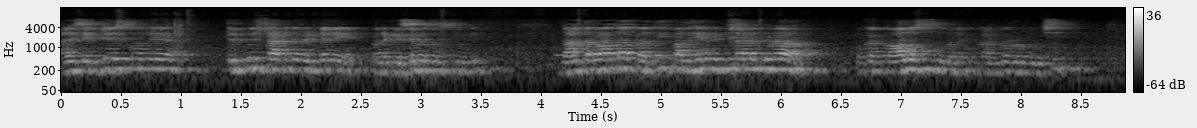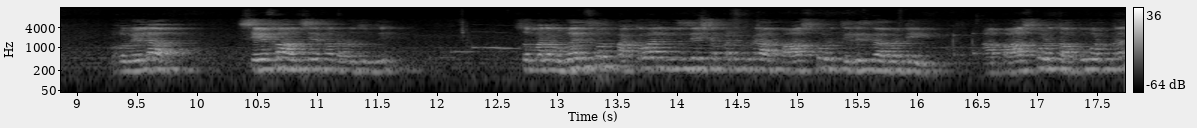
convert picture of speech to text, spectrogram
అది సెట్ చేసుకుని ట్రిప్ స్టార్ట్ అయిన వెంటనే మనకి ఎస్ఎంఎస్ వస్తుంది. దాని తర్వాత ప్రతి పదిహేను నిమిషాలకు కూడా ఒక కాల్ వస్తుంది మనకి కంట్రోల్ రూమ్ నుంచి. ఒకవేళ సేఫా అన్సేఫా నడుతుంది సో మన మొబైల్ ఫోన్ పక్క వాళ్ళు యూజ్ చేసినప్పటికీ కూడా ఆ పాస్వర్డ్ తెలియదు కాబట్టి ఆ పాస్వర్డ్ తప్పు కొట్టినా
